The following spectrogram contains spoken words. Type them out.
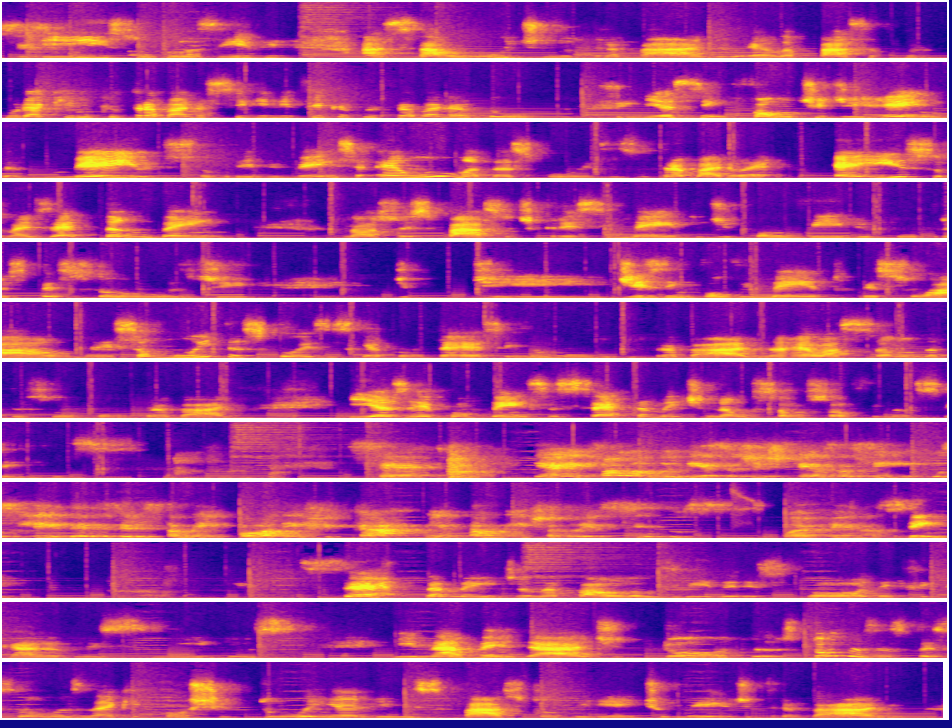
Isso, inclusive, a saúde no trabalho, ela passa por, por aquilo que o trabalho significa para o trabalhador. Sim. E assim, fonte de renda, meio de sobrevivência, é uma das coisas. O trabalho é, é isso, mas é também nosso espaço de crescimento, de convívio com outras pessoas, de de, de desenvolvimento pessoal, né? São muitas coisas que acontecem no mundo do trabalho, na relação da pessoa com o trabalho, e as recompensas certamente não são só financeiras. Certo. E aí, falando nisso, a gente pensa assim, os líderes, eles também podem ficar mentalmente adoecidos? Ou é apenas... Sim, certamente, Ana Paula, os líderes podem ficar adoecidos e, na verdade, todas, todas as pessoas né, que constituem ali o espaço, o ambiente, o meio de trabalho,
